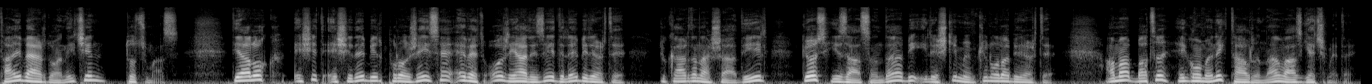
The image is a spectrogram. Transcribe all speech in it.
Tayyip Erdoğan için tutmaz. Diyalog eşit eşide bir proje ise evet o realize edilebilirdi. Yukarıdan aşağı değil, göz hizasında bir ilişki mümkün olabilirdi. Ama Batı hegemonik tavrından vazgeçmedi.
